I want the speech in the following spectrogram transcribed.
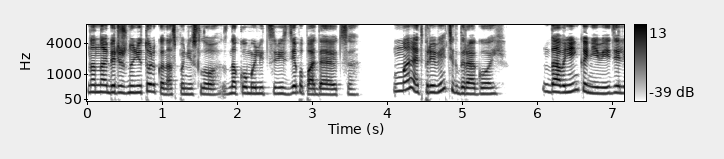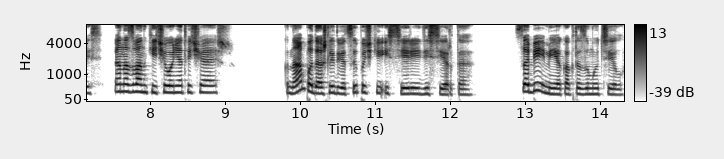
На набережную не только нас понесло, знакомые лица везде попадаются. «Мэтт, приветик, дорогой. Давненько не виделись, а на звонки чего не отвечаешь?» К нам подошли две цыпочки из серии десерта. С обеими я как-то замутил.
